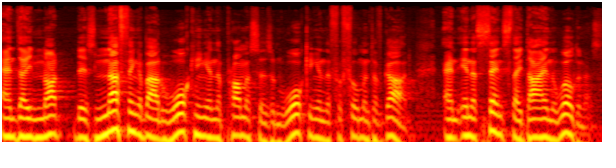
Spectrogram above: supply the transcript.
and they not, there's nothing about walking in the promises and walking in the fulfillment of God and in a sense, they die in the wilderness.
